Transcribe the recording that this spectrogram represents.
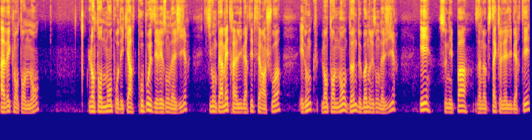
avec l'entendement. L'entendement, pour Descartes, propose des raisons d'agir qui vont permettre à la liberté de faire un choix, et donc l'entendement donne de bonnes raisons d'agir, et ce n'est pas un obstacle à la liberté,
